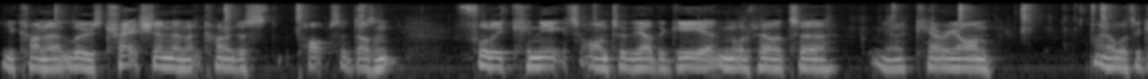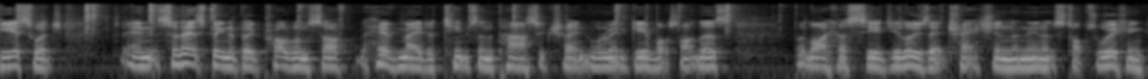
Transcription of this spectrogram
you kind of lose traction and it kind of just pops. It doesn't fully connect onto the other gear in order to to you know carry on uh, with the gear switch. And so that's been a big problem. So I have made attempts in the past to create an automatic gearbox like this. But like I said, you lose that traction and then it stops working.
